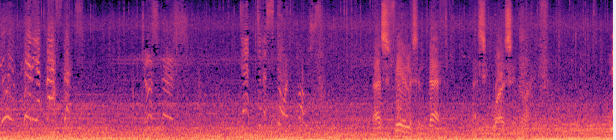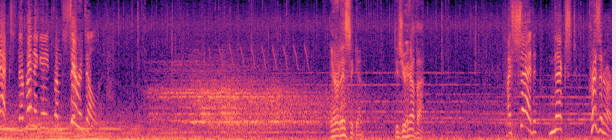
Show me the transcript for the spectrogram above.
You imperious bastards! Justice! Death to the Stormcloaks! As fearless in death as he was in life. Next, the renegade from Cyrodiil! There it is again. Did you hear that? I said, next prisoner!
